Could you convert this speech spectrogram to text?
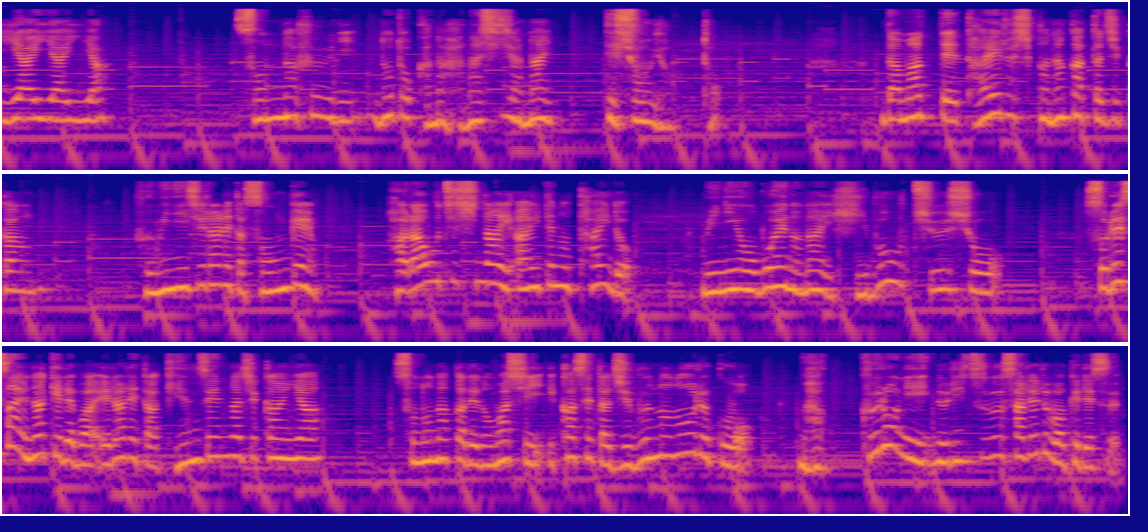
いやいやいや、そんな風にのどかな話じゃないでしょうよ、と。黙って耐えるしかなかった時間、踏みにじられた尊厳、腹落ちしない相手の態度、身に覚えのない誹謗中傷、それさえなければ得られた健全な時間や、その中で飲まし生かせた自分の能力を真っ黒に塗りつぶされるわけです。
